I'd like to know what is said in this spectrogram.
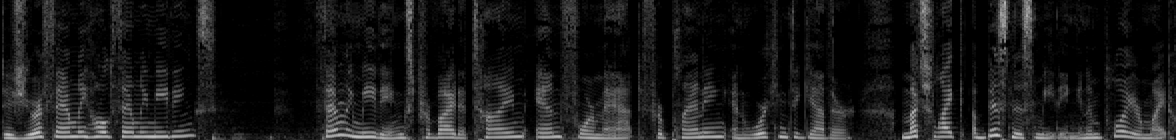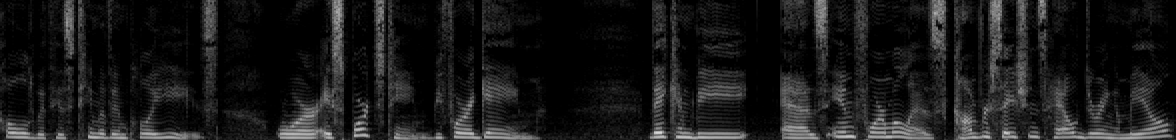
Does your family hold family meetings? Family meetings provide a time and format for planning and working together, much like a business meeting an employer might hold with his team of employees, or a sports team before a game. They can be as informal as conversations held during a meal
